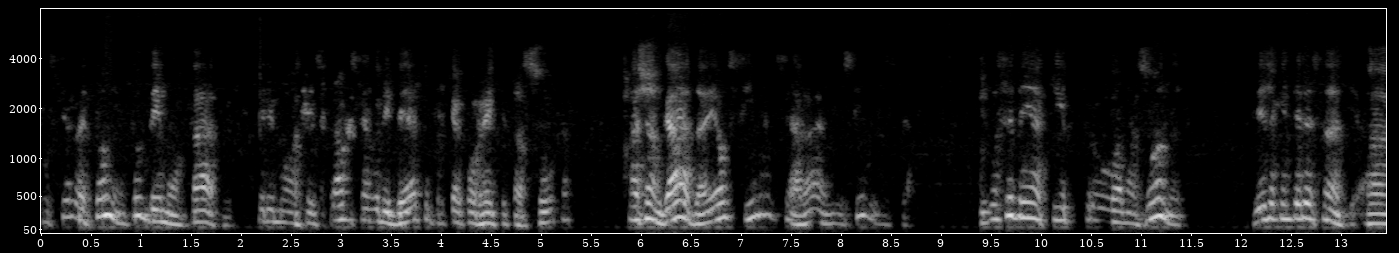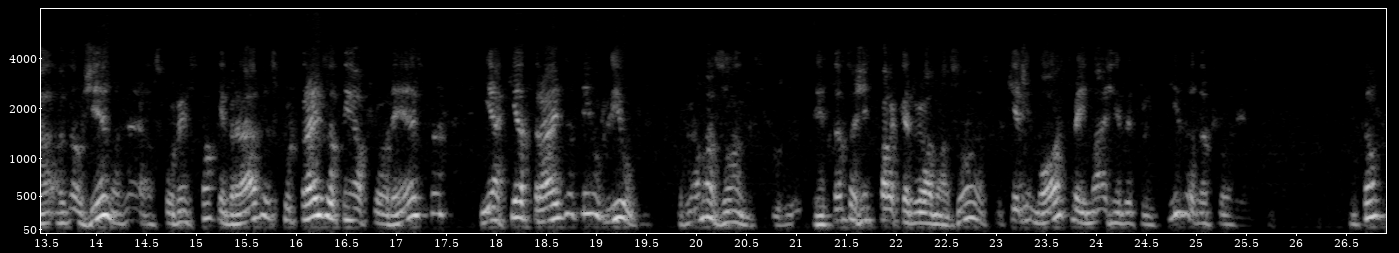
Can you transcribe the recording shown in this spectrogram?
o selo é tão, tão bem montado ele mostra escravos sendo libertos porque a corrente está solta. A jangada é o símbolo do Ceará, é dos símbolos do Ceará. E você vem aqui para o Amazonas, veja que interessante. As algemas, né, as correntes estão quebradas, por trás eu tenho a floresta e aqui atrás eu tenho o rio, o rio Amazonas. Uhum. A gente fala que é o rio Amazonas porque ele mostra a imagem refletida da floresta. Então,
